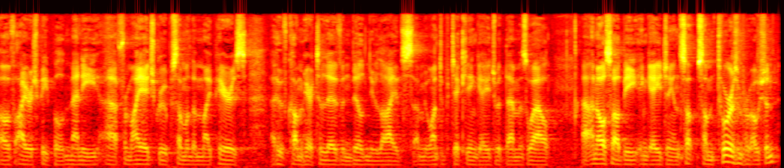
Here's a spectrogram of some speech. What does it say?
of Irish people, many uh, from my age group, some of them my peers, uh, who've come here to live and build new lives. And we want to particularly engage with them as well. Uh, and also, I'll be engaging in some, some tourism promotion.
